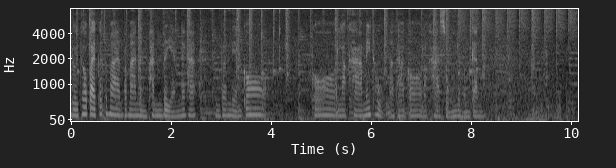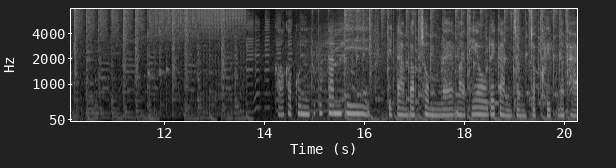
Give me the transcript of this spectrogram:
โดยทั่วไปก็จะมาประมาณ 1,000 เหรียญนะคะ1,000 เหรียญก็ก็ราคาไม่ถูกนะคะ ก็ราคาสูงอยู่เหมือนกันขอขอบคุณทุกๆทท่านที่ ติดตามรับชมและมาเที่ยวด้วยกันจนจบคลิปนะคะ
